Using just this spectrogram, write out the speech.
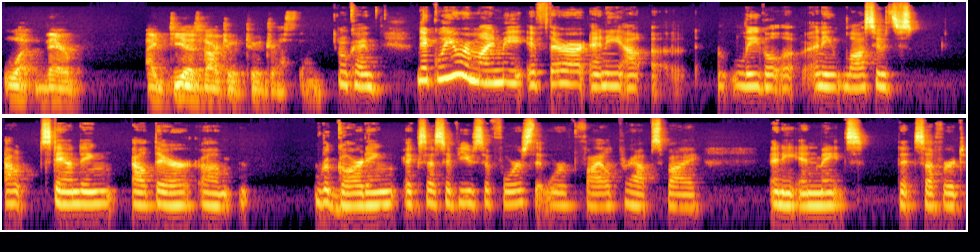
what their ideas are to to address them. Okay, Nick, will you remind me if there are any out, uh, legal uh, any lawsuits outstanding out there um, regarding excessive use of force that were filed perhaps by any inmates that suffered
